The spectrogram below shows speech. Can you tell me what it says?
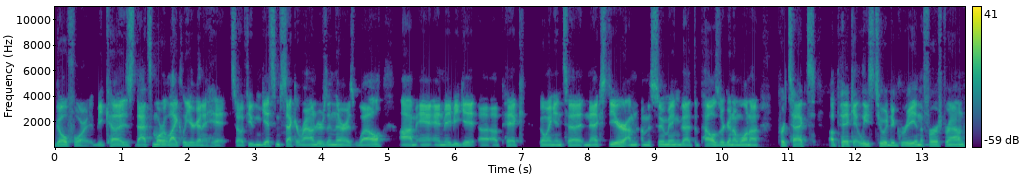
go for it because that's more likely you're going to hit. So if you can get some second rounders in there as well, um, and, and maybe get a, a pick going into next year. I'm, I'm assuming that the Pels are going to want to protect a pick at least to a degree in the first round.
